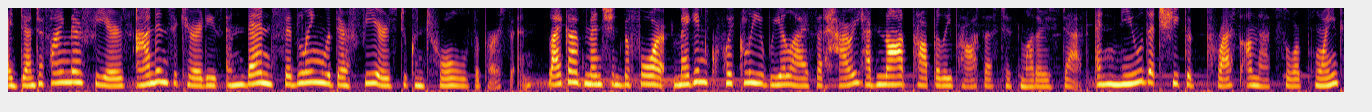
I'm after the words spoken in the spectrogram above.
identifying their fears and insecurities, and then fiddling with their fears to control the person. Like I've mentioned before, Meghan quickly realized that Harry had not properly processed his mother's death and knew that she could press on that sore point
